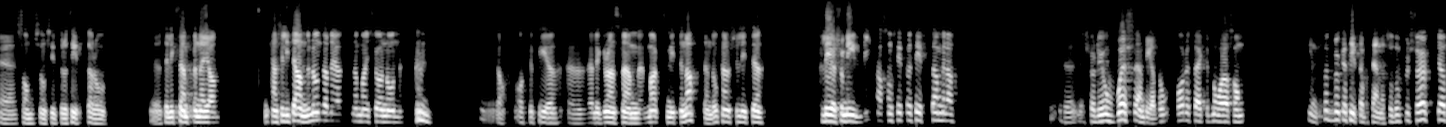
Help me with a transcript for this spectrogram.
eh, som, som sitter och tittar. Och, eh, till exempel när jag, kanske lite annorlunda när, när man kör någon ja, ATP eh, eller Grand Slam-match mitt i natten, då kanske lite fler som är inbitna som sitter och tittar medan jag körde ju OS en del, då var det säkert några som inte brukar titta på tennis och då försökte jag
